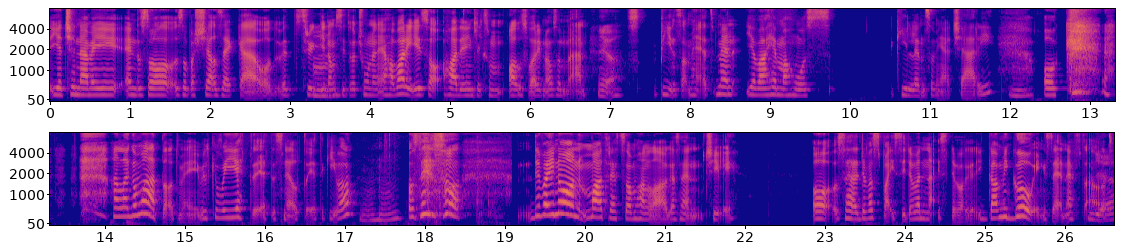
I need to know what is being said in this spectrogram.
jag känner mig ändå så, så pass självsäker och vet, trygg i Mm. de situationer jag har varit i så har det inte liksom alls varit någon sån där s- pinsamhet. Men jag var hemma hos killen som jag är kär i Mm. och han lagade mat åt mig vilket var jätte, jättesnällt och jättekiva. Mhm. Och sen så, det var i någon maträtt som han lagade sen chili. Och så här, det var spicy, det var nice, det var, it got me going sen efteråt. Ja.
